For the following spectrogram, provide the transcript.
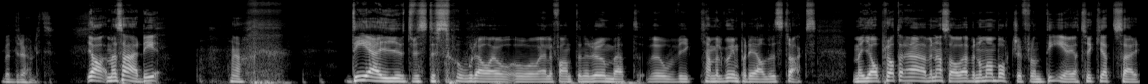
Bedrövligt. Ja, men så här, det... Ja det är ju givetvis det stora och, och, elefanten i rummet och vi kan väl gå in på det alldeles strax. Men jag pratar även, alltså, även om man bortser från det, jag tycker att så här,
